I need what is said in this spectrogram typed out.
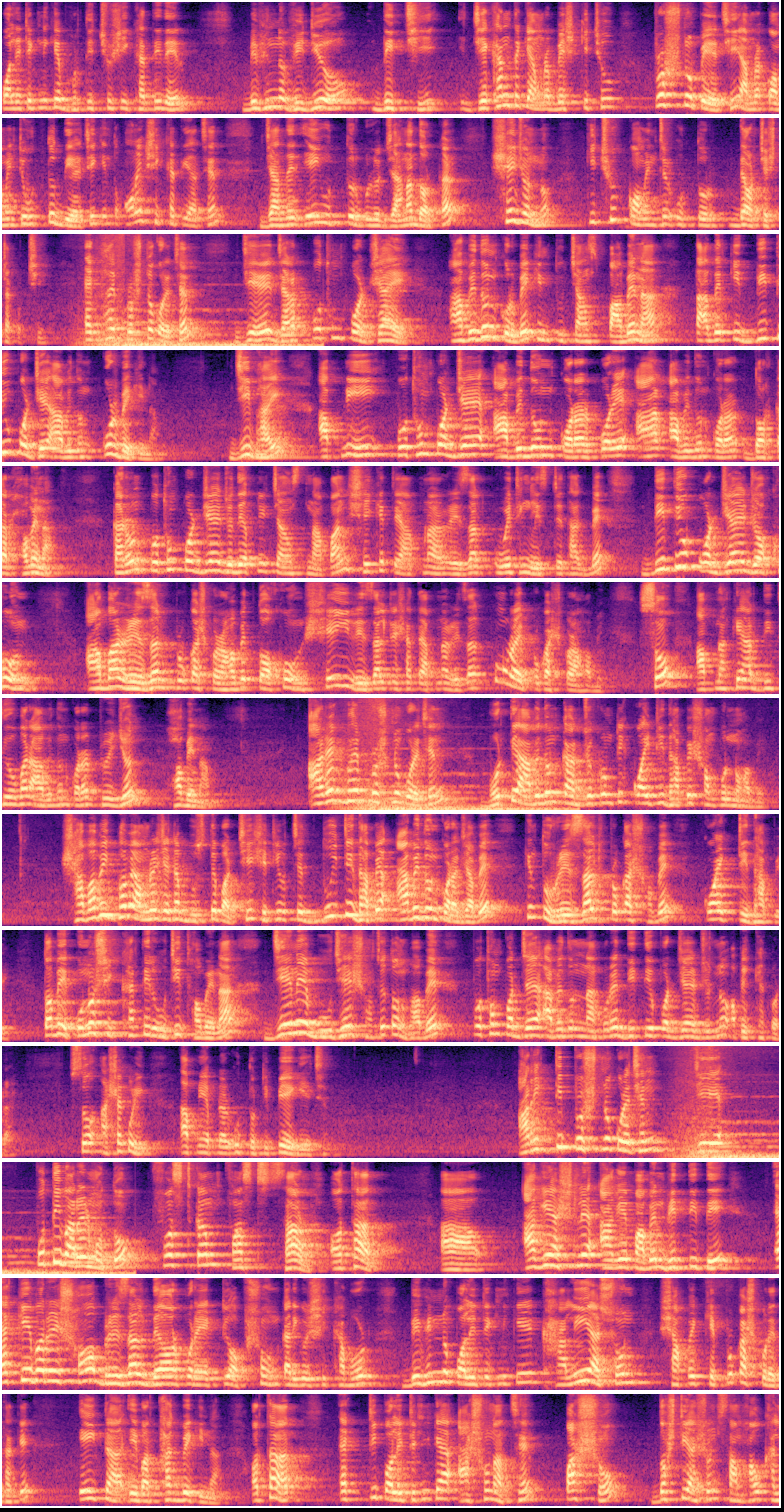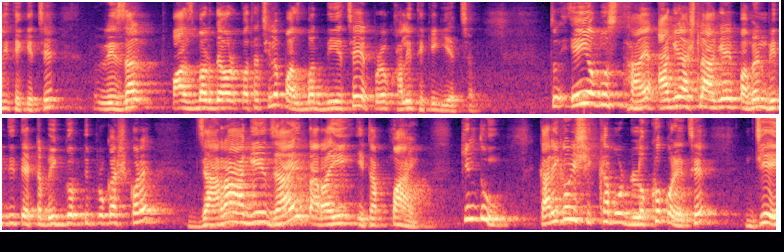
পলিটেকনিকে ভর্তিচ্ছু শিক্ষার্থীদের বিভিন্ন ভিডিও দিচ্ছি। যেখান থেকে আমরা বেশ কিছু প্রশ্ন পেয়েছি, আমরা কমেন্টে উত্তর দিয়েছি, কিন্তু অনেক শিক্ষার্থী আছেন যাদের এই উত্তরগুলো জানা দরকার। সেই জন্য কিছু কমেন্টের উত্তর দেওয়ার চেষ্টা করছি। এক ভাই প্রশ্ন করেছেন যে, যারা প্রথম পর্যায়ে আবেদন করবে কিন্তু চান্স পাবে না, তাদের কি দ্বিতীয় পর্যায়ে আবেদন করবে কিনা? জি ভাই, আপনি প্রথম পর্যায়ে আবেদন করার পরে আর আবেদন করার দরকার হবে না। কারণ প্রথম পর্যায়ে যদি আপনি চান্স না পান, সেই ক্ষেত্রে আপনার রেজাল্ট ওয়েটিং লিস্টে থাকবে। দ্বিতীয় পর্যায়ে যখন আবার রেজাল্ট প্রকাশ করা হবে, তখন সেই রেজাল্টের সাথে আপনার রেজাল্ট পুনরায় প্রকাশ করা হবে। সো আপনাকে আর দ্বিতীয়বার আবেদন করার প্রয়োজন হবে না। আরেক ভাই প্রশ্ন করেছেন, ভর্তি আবেদন কার্যক্রমটি কয়টি ধাপে সম্পন্ন হবে? স্বাভাবিকভাবে আমরা যেটা বুঝতে পারছি, সেটি হচ্ছে দুইটি ধাপে আবেদন করা যাবে, কিন্তু রেজাল্ট প্রকাশ হবে কয়েকটি ধাপে। তবে কোনো শিক্ষার্থীর উচিত হবে না জেনে বুঝে সচেতনভাবে প্রথম পর্যায়ে আবেদন না করে দ্বিতীয় পর্যায়ের জন্য অপেক্ষা করা। সো আশা করি আপনি আপনার উত্তরটি পেয়ে গিয়েছেন। আরেকটি প্রশ্ন করেছেন যে প্রতিবারের মতো ফার্স্ট কাম ফার্স্ট সার্ভ অর্থাৎ আগে আসলে আগে পাবেন ভিত্তিতে একেবারে সব রেজাল্ট দেওয়ার পরে একটি অপশন কারিগরি শিক্ষা বোর্ড, বিভিন্ন পলিটেকনিকে খালি আসন সাপেক্ষে প্রকাশ করে থাকে। এইটা এবার থাকবে কিনা? অর্থাৎ একটি পলিটেকনিকে আসন আছে, পাঁচশো, দশটি আসন সামহাও খালি থেকেছে। রেজাল্ট পাঁচবার দেওয়ার কথা ছিল, পাঁচবার দিয়েছে, এরপরেও খালি থেকে গিয়েছে। তো এই অবস্থায় আগে আসলে আগে পাবেন ভিত্তিতে একটা বিজ্ঞপ্তি প্রকাশ করে। যারা আগে যায়, তারাই এটা পায়। কিন্তু কারিগরি শিক্ষা বোর্ড লক্ষ্য করেছে যে,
